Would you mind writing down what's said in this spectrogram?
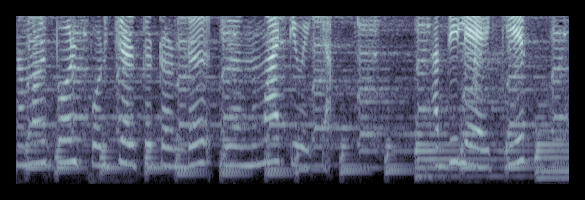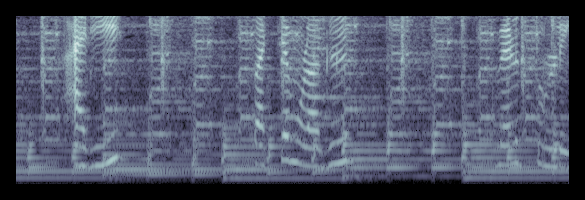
നമ്മളിപ്പോൾ പൊടിച്ചെടുത്തിട്ടുണ്ട്. ഇതൊന്ന് മാറ്റി വയ്ക്കാം. അതിലേക്ക് അരി പച്ചമുളക് വെളുത്തുള്ളി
